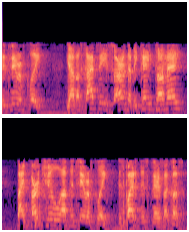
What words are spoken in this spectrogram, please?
B'tziruf Kli. You have a Chatzi Yisarin that became Tameh by virtue of the Tziruf Kli, despite of this Kler Sakosov.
